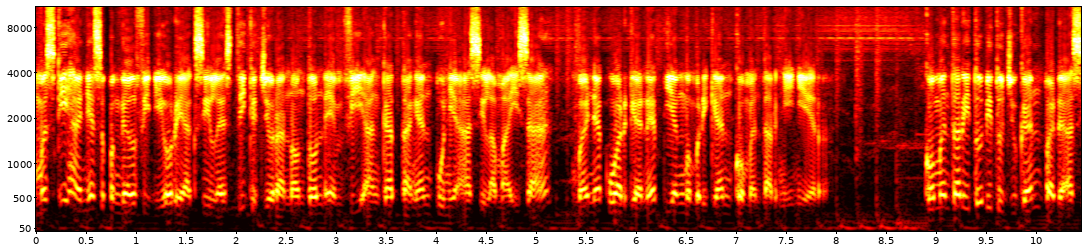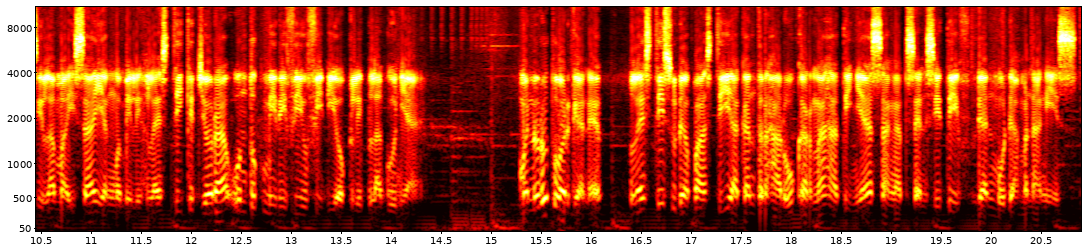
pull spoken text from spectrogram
Meski hanya sepenggal video reaksi Lesti Kejora nonton MV Angkat Tangan punya Asila Maisa, banyak warganet yang memberikan komentar nyinyir. Komentar itu ditujukan pada Asila Maisa yang memilih Lesti Kejora untuk mereview video klip lagunya. Menurut warganet, Lesti sudah pasti akan terharu karena hatinya sangat sensitif dan mudah menangis.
